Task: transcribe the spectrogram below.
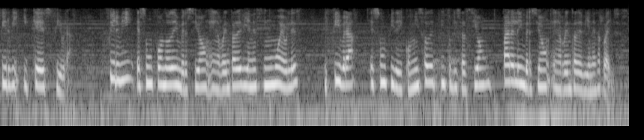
FIRBI y qué es Fibra? FIRBI es un fondo de inversión en renta de bienes inmuebles y Fibra es un fideicomiso de titulización para la inversión en renta de bienes raíces.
